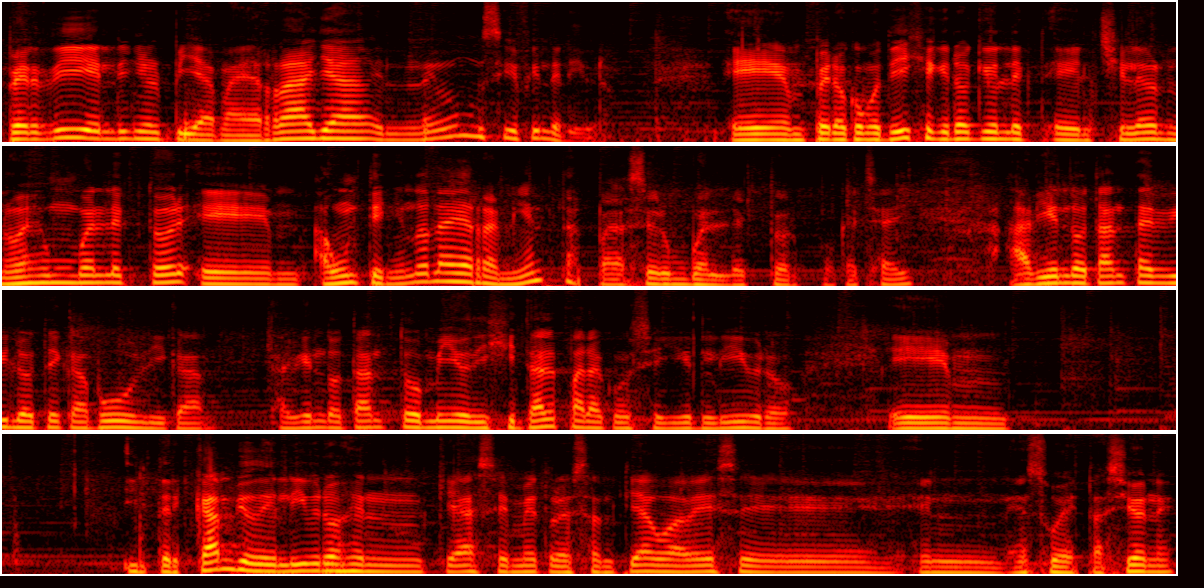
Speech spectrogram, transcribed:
perdí El niño el pijama de raya, el, un sinfín de libros. Eh, pero como te dije, creo que el, chileno no es un buen lector, eh, aún teniendo las herramientas para ser un buen lector, ¿cachai? Habiendo tanta biblioteca pública, habiendo tanto medio digital para conseguir libros, eh, intercambio de libros en, que hace Metro de Santiago a veces en, en sus estaciones.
